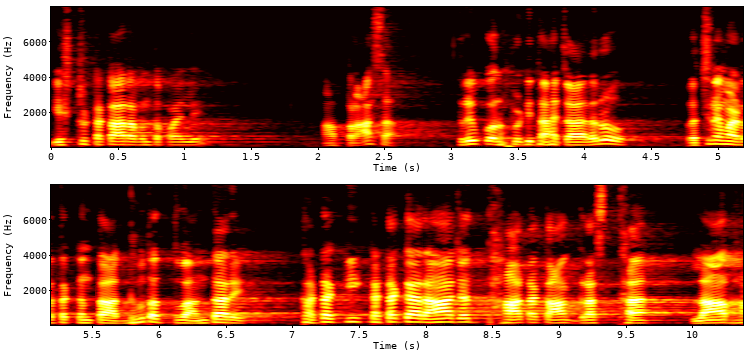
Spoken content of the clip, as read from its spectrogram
ಎಷ್ಟು ಟಕಾರ ಬಂತಪ್ಪ ಇಲ್ಲಿ? ಆ ಪ್ರಾಸ ತ್ರಿಕೋನ ಪಂಡಿತಾಚಾರ್ಯರು ರಚನೆ ಮಾಡತಕ್ಕಂಥ ಅದ್ಭುತತ್ವ ಅಂತಾರೆ. ಕಟಕಿ ಕಟಕ ರಾಜಧಾಟಕಾಗ್ರಸ್ಥ ಲಾಭ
